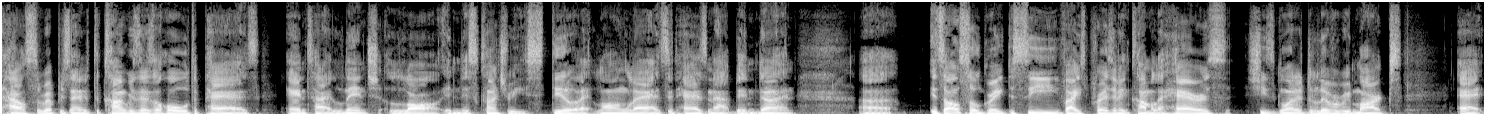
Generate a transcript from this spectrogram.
House of Representatives, the Congress as a whole, to pass anti-lynch law in this country. Still, at long last, it has not been done. Uh, it's also great to see Vice President Kamala Harris. She's going to deliver remarks at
